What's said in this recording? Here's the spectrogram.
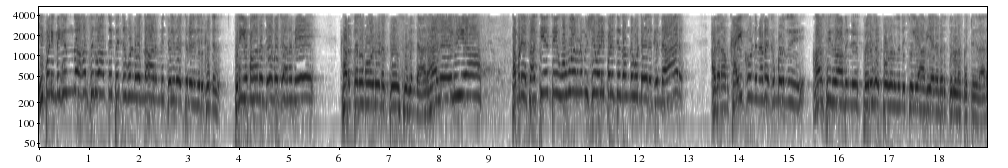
இப்படி மிகுந்த ஆசீர்வாதத்தை பெற்றுக் கொண்டு வந்தார் என்று சொல்லி எழுதியிருக்கின்றது பிரியமான தேவஜானமே கர்த்தரமோடு கூட பேசுகின்றார் ஹalleluya. நம்முடைய சத்தியத்தை ஒவ்வொரு நிமிஷம் வெளிப்படுத்தி தந்து கொண்டே இருக்கின்றார் அதை நாம் கை கொண்டு நடக்கும் பொழுது ஆசீர்வாதங்கள் பெருகப் போகிறது என்று சொல்லி ஆவியானவர் திருளம் பெற்றுகிறார்.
